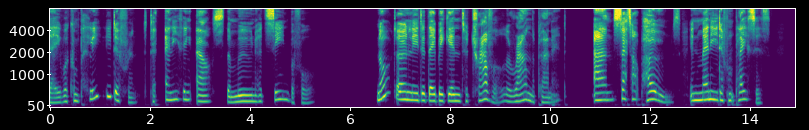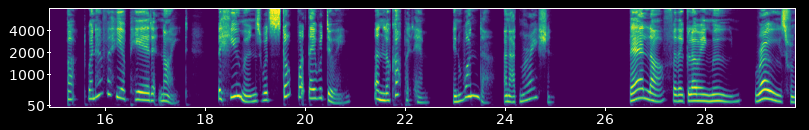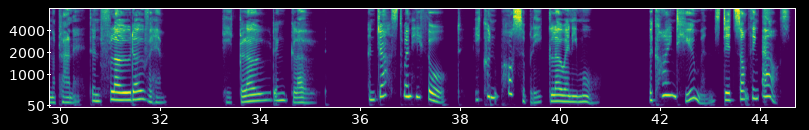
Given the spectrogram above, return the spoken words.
They were completely different to anything else the moon had seen before. Not only did they begin to travel around the planet and set up homes in many different places, whenever he appeared at night, the humans would stop what they were doing and look up at him in wonder and admiration. Their love for the glowing moon rose from the planet and flowed over him. He glowed and glowed, and just when he thought he couldn't possibly glow any more, the kind humans did something else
